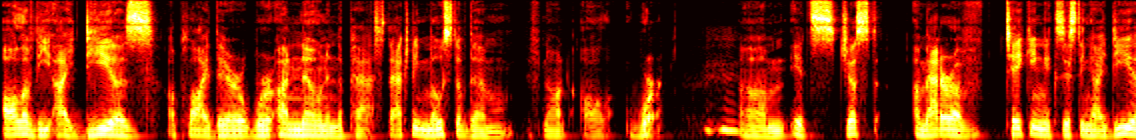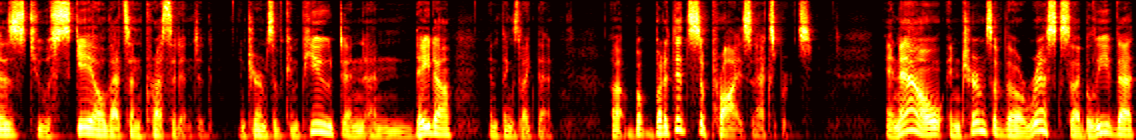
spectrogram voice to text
all of the ideas applied there were unknown in the past. Actually, most of them, if not all, were. Mm-hmm. Um, it's just a matter of taking existing ideas to a scale that's unprecedented in terms of compute and, and data and things like that. Uh, but, but it did surprise experts. And now, in terms of the risks, I believe that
